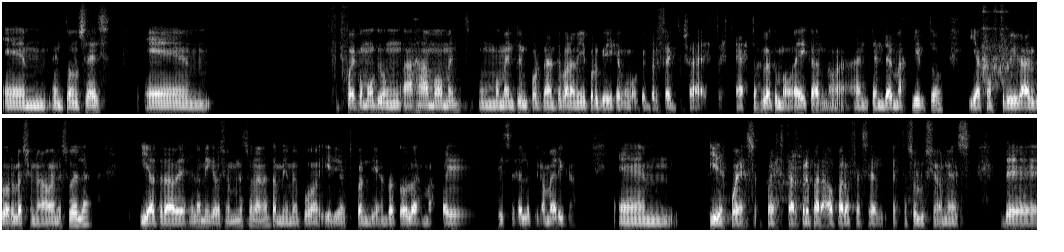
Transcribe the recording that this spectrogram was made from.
Em, entonces, em, fue como que un aha moment, un momento importante para mí porque dije como que perfecto, o sea, esto, esto es lo que me voy a dedicar, ¿no? A entender más cripto y a construir algo relacionado a Venezuela y a través de la migración venezolana también me puedo ir expandiendo a todos los demás países de Latinoamérica em, y después pues, estar preparado para ofrecer estas soluciones de,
